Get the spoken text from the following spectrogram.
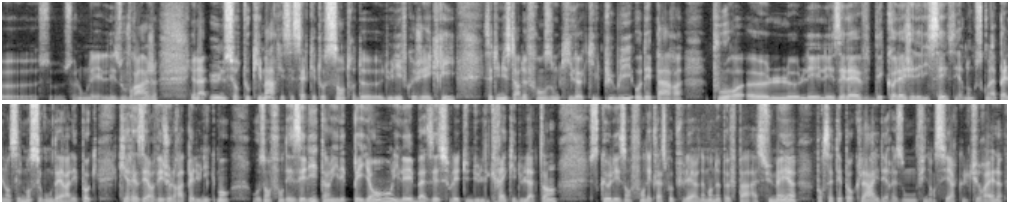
selon les, les, ouvrages. Il y en a une surtout qui marque et c'est celle qui est au centre de, du livre que j'ai écrit. C'est une histoire de France donc qu'il qu'il publie au départ pour euh, le, les, les, élèves des collèges et des lycées, c'est-à-dire donc ce qu'on appelle l'enseignement secondaire à l'époque, qui est réservé, je le rappelle, uniquement aux enfants des élites. Hein. Il est payant, il est basé sur l'étude du grec et du latin, ce que les enfants des classes populaires évidemment ne peuvent pas assumer pour cette époque-là, et des raisons financières, culturelles.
